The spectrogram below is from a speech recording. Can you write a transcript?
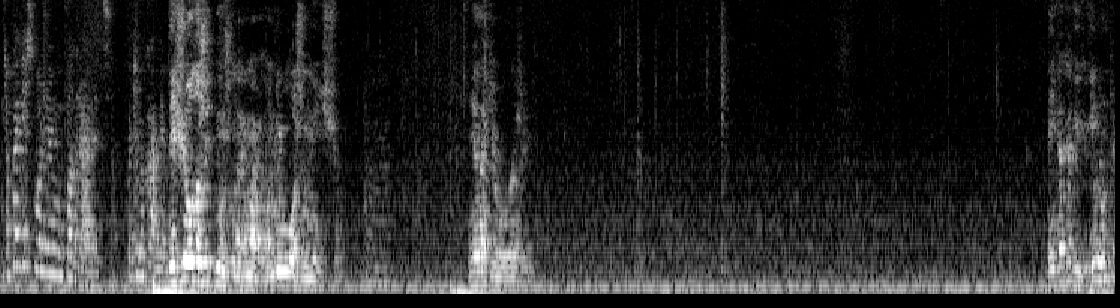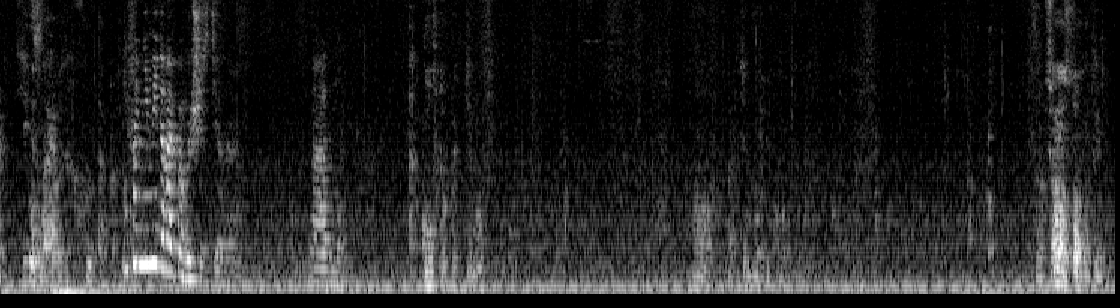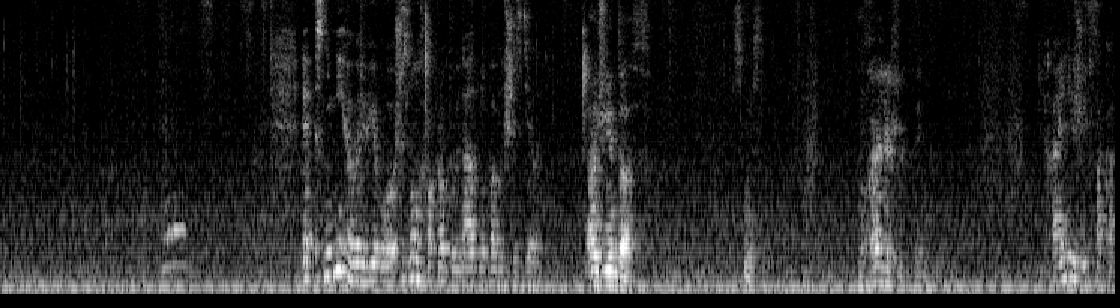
Ну, повесь, может, ему понравится. Хоть руками. Да еще уложить нужно нормально, он не уложенный еще. Мгм. Не знаю, как его уложить. И как, как, я, ну, я не знаю, хуй так Ну, подними, давай повыше сделаем. На одну. Так кофту подтянуть. О, подтянули кофту. Ну, все равно стопнутый. Э, сними, говорю, его шезлонг попробую на одну повыше сделать. А он ничего не даст. В смысле? Ну хай лежит. и- Хай лежит пока.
